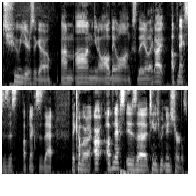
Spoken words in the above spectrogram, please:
two years ago. I'm on, you know, all day long. So they are like, all right, up next is this, up next is that. They come over, like, "All right, up next is uh, Teenage Mutant Ninja Turtles.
